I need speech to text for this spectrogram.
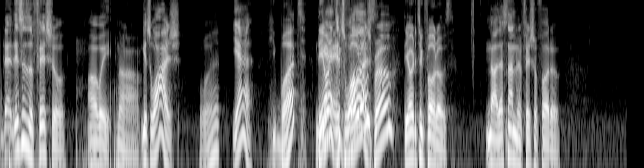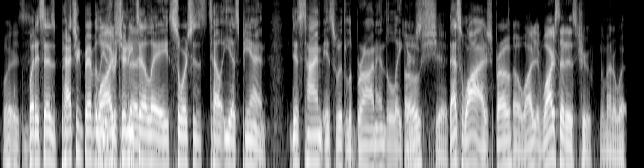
That, this is official. Oh wait, no, it's Woj. What? Yeah. He what? They yeah, already took photos, bro. They already took photos. No, that's not an official photo. What is? But it says Patrick Beverley is returning to LA. Sources tell ESPN. This time it's with LeBron and the Lakers. oh shit. That's Woj, bro. oh, Woj, if Woj said it is true, no matter what.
